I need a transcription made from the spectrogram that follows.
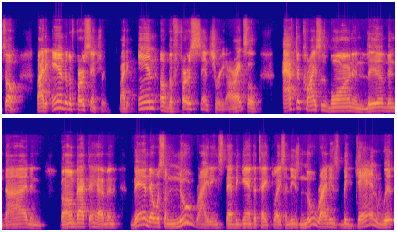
So by the end of the first century, by the end of the first century, all right. So after Christ was born and lived and died and gone back to heaven, then there were some new writings that began to take place. And these new writings began with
